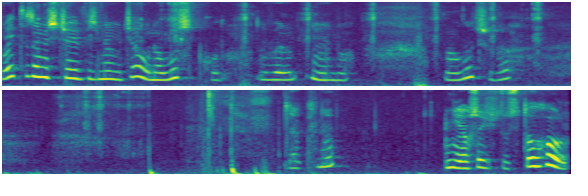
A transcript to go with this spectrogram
Давайте замість чого візьмемо цього, вона лучше, походу. Наверно, не, ну, вона лучше, да? Так, ну. Ні, все ж тут з того,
